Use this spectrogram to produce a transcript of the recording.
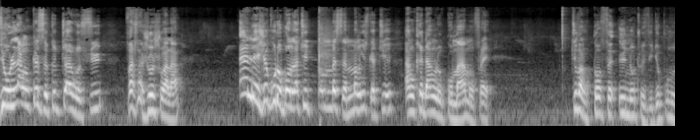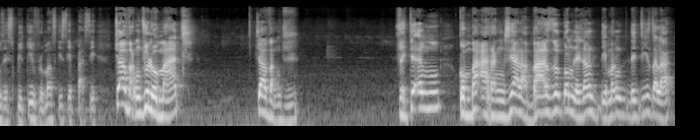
violent que ce que tu as reçu face à Joshua là. Un léger coup de poing là, tu tombes seulement jusqu'à tu ancré dans le coma, mon frère. Tu vas encore faire une autre vidéo pour nous expliquer vraiment ce qui s'est passé. Tu as vendu le match. Tu as vendu. C'était un combat arrangé à la base, comme les gens demandent, disent là.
